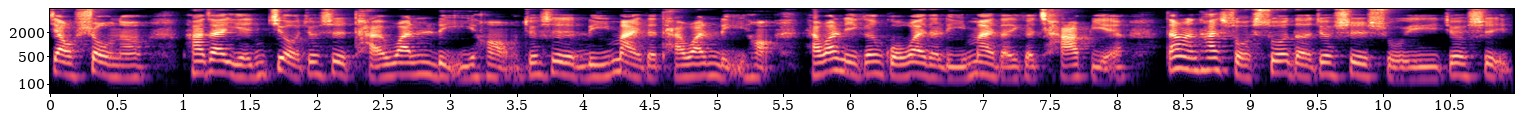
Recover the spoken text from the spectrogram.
教授呢，他在研究就是台湾梨哈，就是藜麦的台湾梨哈，台湾梨跟国外的藜麦的一个差别。当然，他所说的就是属于就是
